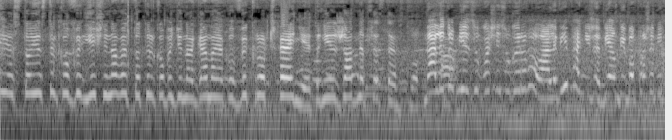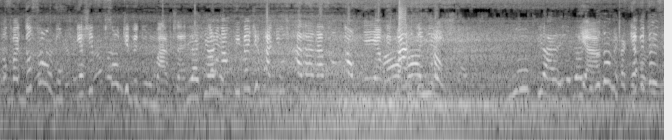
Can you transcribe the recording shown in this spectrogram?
nie jest, to jest tylko, wy, jeśli nawet to tylko będzie nagana jako wykroczenie, to nie jest żadne przestępstwo. No ale to mnie właśnie sugerowało, ale wie pani, że ja mówię, bo proszę mnie pozwać do sądu. Ja się w sądzie wytłumaczę. Jak ja- To ona mówi, będzie pani już karana sądownie. Ja mówię, bardzo proszę. Lub ja, ja, Ja, ja, tak ja by to jest,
